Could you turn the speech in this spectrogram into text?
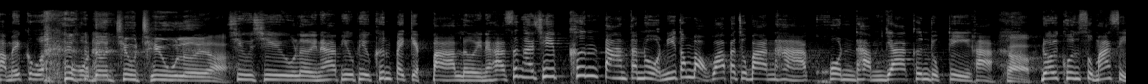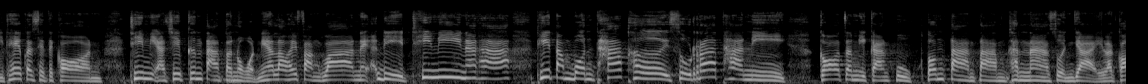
ค่ะไม่กลัว โอ้โหเดินชิวๆเลยอะ ชิวๆเลยนะคะพิวๆขึ้นไปเก็บตาลเลยนะคะ ซึ่งอาชีพขึ้นตาลตะโนดนี่ต้องบอกว่าปัจจุบันหาคนทำยากขึ้นทุกทีค่ะ ครับโดยคุณสุมาศรีเทพเกษตรกร ที่มีอาชีพขึ้นตาลตะโนดเนี่ยเล่าให้ฟังว่าในอดีตที่นี่นะคะ ที่ตำบลท่าเคย สุราษฎร์ธานี ก็จะมีการปลูกต้นตาลตามคันนาส่วนใหญ่ แล้วก็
